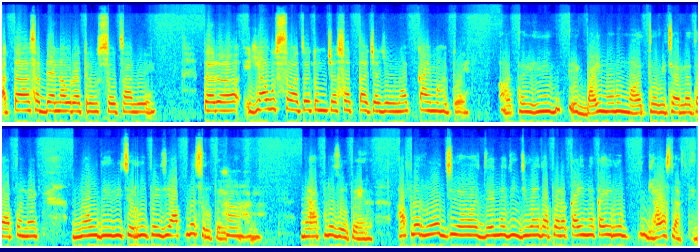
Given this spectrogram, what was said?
आता सध्या नवरात्री उत्सव चालू आहे. तर ह्या उत्सवाचं तुमच्या स्वतःच्या जीवनात काय महत्त्व आहे? आता ही एक बाई म्हणून महत्त्व विचारलं तर आपण एक नऊ देवीचे रूप आहे जे आपलंच रूप आहे. आणि आपलंच रूप आहे. आपलं रोज दैनंदिन जीवनात आपल्याला काही ना काही रूप घ्यावंच लागते.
